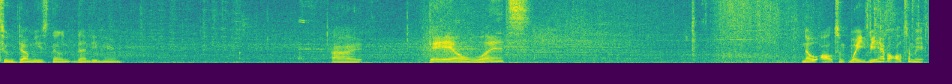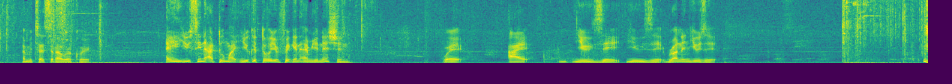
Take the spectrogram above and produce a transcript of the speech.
Two dummies done, in here. Alright. Damn, what? No ultimate. Wait, we have an ultimate. Let me test it out real quick. Hey, you seen? I threw my. You could throw your freaking ammunition. Wait. I use it. Use it. Run and use it.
